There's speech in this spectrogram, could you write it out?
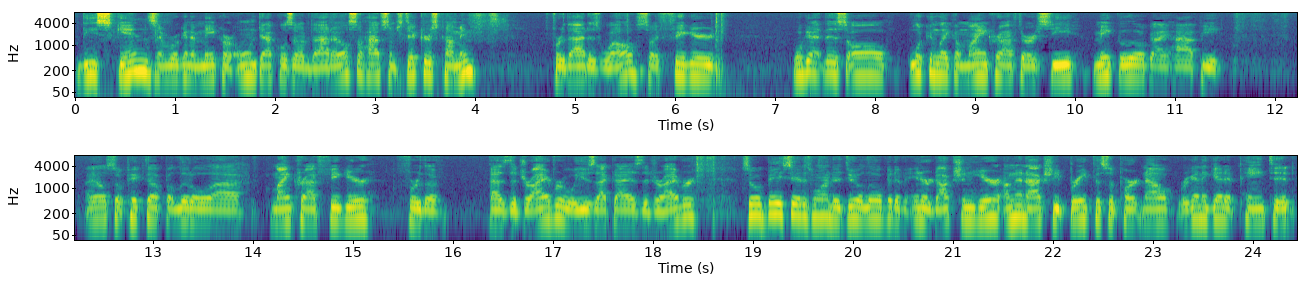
these skins and we're going to make our own decals out of that. I also have some stickers coming for that as well. So I figured We'll get this all looking like a Minecraft RC, make the little guy happy. I also picked up a little uh, Minecraft figure for the as the driver. We'll use that guy as the driver. So basically I just wanted to do a little bit of introduction here. I'm going to actually break this apart now. We're going to get it painted.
